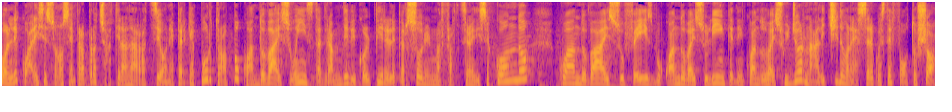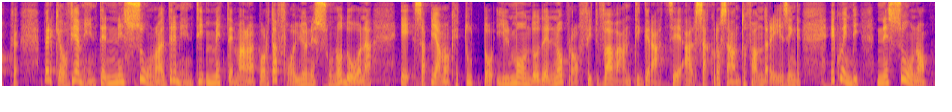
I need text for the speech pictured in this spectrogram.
con le quali si sono sempre approcciati alla narrazione, perché purtroppo quando vai su Instagram devi colpire le persone in una frazione di secondo, quando vai su Facebook, quando vai su LinkedIn, quando vai sui giornali ci devono essere queste foto shock, perché ovviamente nessuno altrimenti mette mano al portafoglio, nessuno dona e sappiamo che tutto il mondo del no profit va avanti grazie al sacrosanto fundraising. E quindi nessuno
